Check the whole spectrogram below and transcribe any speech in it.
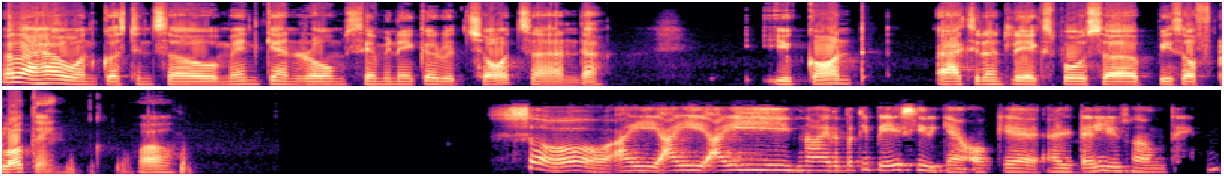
explain பண்ணணும். So what-டா? Ah, go. Shut the fuck up. Into the Well, I have one question. So, men can roam semi naked with shorts, and uh, you can't accidentally expose a piece of clothing. Wow. So, I, I, I, நான் இதை பத்தி பேசியிருக்கேன் okay I tell you something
